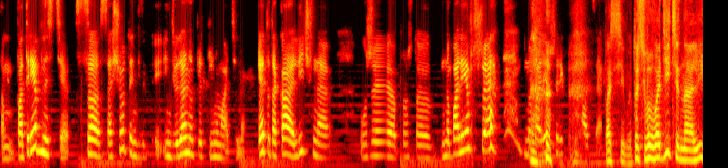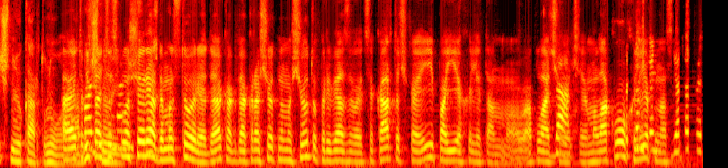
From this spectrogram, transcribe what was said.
там, потребности с, со счета индивидуального предпринимателя. Это такая личная уже просто наболевшая, наболевшая рекомендация. Спасибо. То есть выводите на личную карту. Ну, а это, кстати, сплошь и рядом история, да, когда к расчетному счету привязывается карточка и поехали там э, оплачивать молоко, хлеб, нас. Я даже,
